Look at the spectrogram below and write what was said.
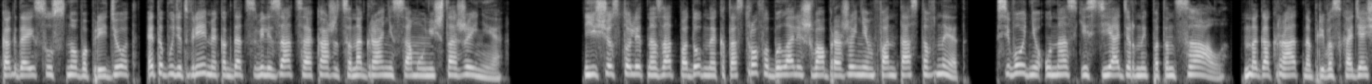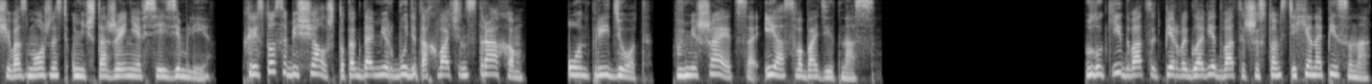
Когда Иисус снова придет, это будет время, когда цивилизация окажется на грани самоуничтожения. Еще сто лет назад подобная катастрофа была лишь воображением фантастов нет, Сегодня у нас есть ядерный потенциал, многократно превосходящий возможность уничтожения всей Земли. Христос обещал, что когда мир будет охвачен страхом, Он придет, вмешается и освободит нас. В Луки 21 главе 26 стихе написано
